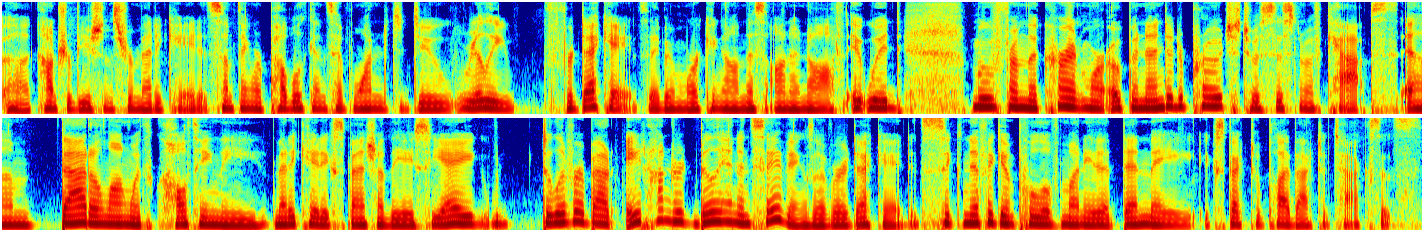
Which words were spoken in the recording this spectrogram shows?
uh, contributions for Medicaid. It's something Republicans have wanted to do really for decades. They've been working on this on and off. It would move from the current more open ended approach to a system of caps. Um, that, along with halting the Medicaid expansion of the ACA, would deliver about 800 billion in savings over a decade. It's a significant pool of money that then they expect to apply back to taxes.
